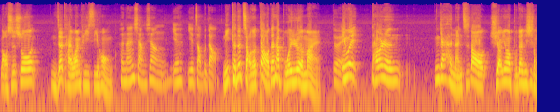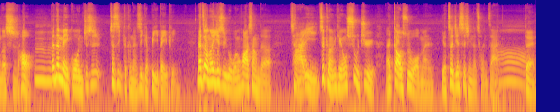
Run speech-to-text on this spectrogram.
老实说，你在台湾 PC Home 很难想象，也也找不到。你可能找得到，但它不会热卖，对，因为台湾人应该很难知道需要用到不断电系统的时候，嗯，但在美国，你就是这是一个可能是一个必备品。那这种东西就是一个文化上的。差异，这可能可以用数据来告诉我们有这件事情的存在。哦，对，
